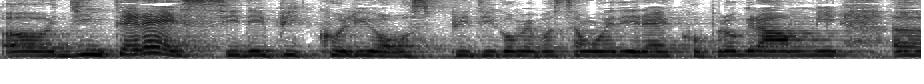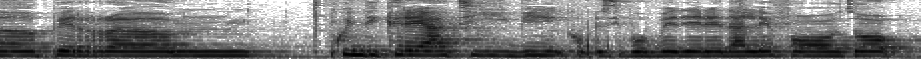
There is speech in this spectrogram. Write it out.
uh, gli interessi dei piccoli ospiti come possiamo vedere ecco programmi uh, per um, quindi creativi come si può vedere dalle foto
